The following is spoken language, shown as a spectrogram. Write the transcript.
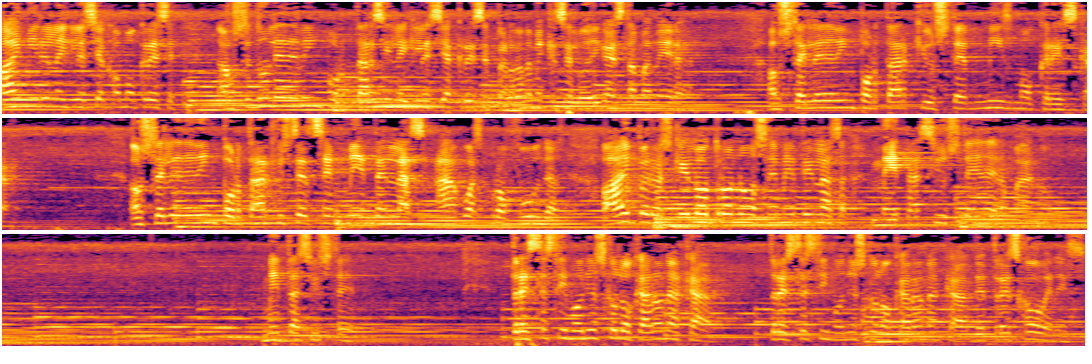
Ay, mire la iglesia cómo crece. A usted no le debe importar si la iglesia crece. Perdóname que se lo diga de esta manera. A usted le debe importar que usted mismo crezca. A usted le debe importar que usted se meta en las aguas profundas. Ay, pero es que el otro no se mete en las... Métase usted, hermano. Métase usted. Tres testimonios colocaron acá. Tres testimonios colocaron acá de tres jóvenes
